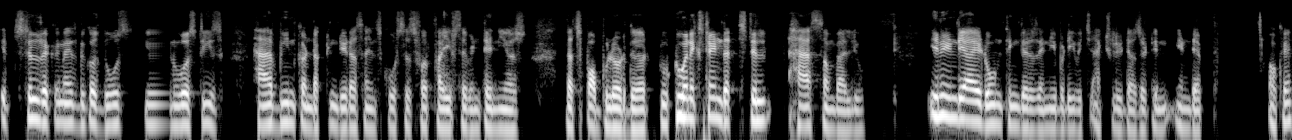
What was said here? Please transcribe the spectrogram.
it's still recognized because those universities have been conducting data science courses for five seven ten years. That's popular there to, to an extent that still has some value. In india i don't think there is anybody which actually does it in in depth. Okay?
